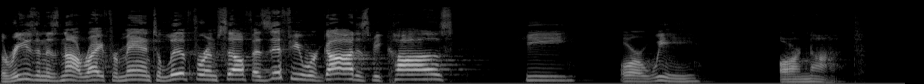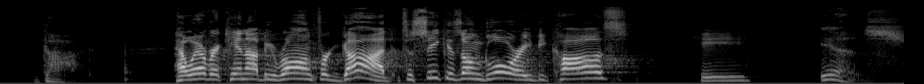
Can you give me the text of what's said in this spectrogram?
The reason is not right for man to live for himself as if he were God is because he or we are not God. However, it cannot be wrong for God to seek his own glory because he is.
